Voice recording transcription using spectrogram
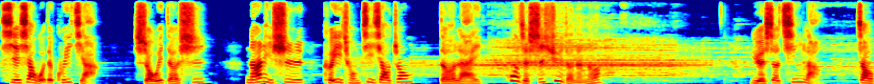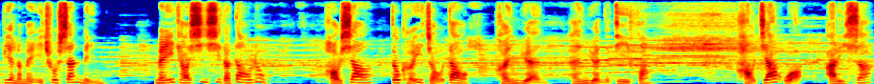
卸下我的盔甲，所谓得失。哪里是可以从计较中得来或者失去的了呢？月色清朗，照遍了每一处山林，每一条细细的道路，好像都可以走到很远很远的地方。好家伙，阿丽莎！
